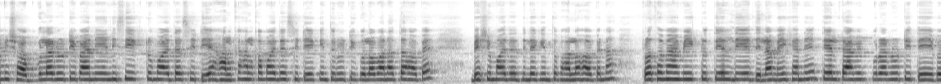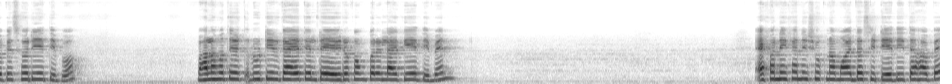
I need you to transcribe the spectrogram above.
আমি সবগুলা রুটি বানিয়ে নিছি। একটু ময়দা ছিটিয়ে, হালকা হালকা ময়দা ছিটিয়ে কিন্তু রুটিগুলো বানাতে হবে। বেশি ময়দা দিলে কিন্তু ভালো হবে না। প্রথমে আমি একটু তেল দিয়ে দিলাম। এখানে তেলটা আমি পুরো রুটিতে এইভাবে ছড়িয়ে দিব। ভালো মতো রুটির গায়ে তেলটা এইরকম করে লাগিয়ে দিবেন। এখন এখানে শুকনো ময়দা ছিটিয়ে দিতে হবে।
